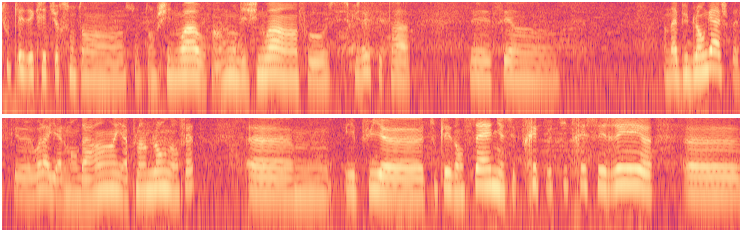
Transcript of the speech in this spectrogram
toutes les écritures sont en, sont en chinois. Enfin, nous on dit chinois, hein, faut s'excuser, c'est pas, c'est un, un abus de langage parce que voilà, il y a le mandarin, il y a plein de langues en fait. Euh, et puis euh, toutes les enseignes, c'est très petit, très serré. euh,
